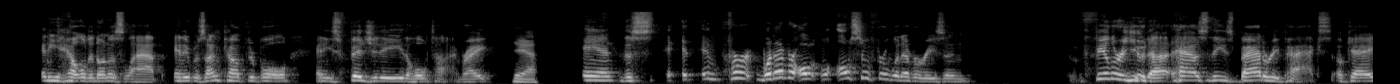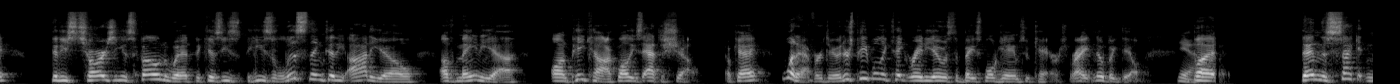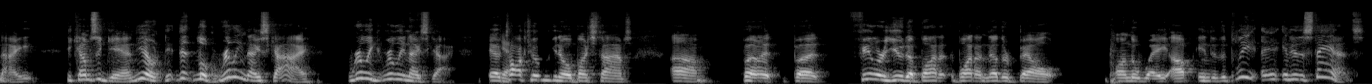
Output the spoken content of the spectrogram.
and he held it on his lap, and it was uncomfortable, and he's fidgety the whole time, right? Yeah. and this and for whatever also for whatever reason feeler yuta has these battery packs okay that he's charging his phone with because he's he's listening to the audio of mania on peacock while he's at the show Okay, whatever, dude. There's people that take radios to baseball games. Who cares, right? No big deal. Yeah. But then the second night, he comes again. You know, th- th- look, really nice guy, really, really nice guy. I Yeah. talked to him, you know, a bunch of times. Um, but but Feeler Yuta bought bought another belt on the way up into the ple- into the stands.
